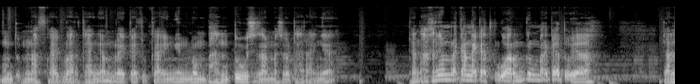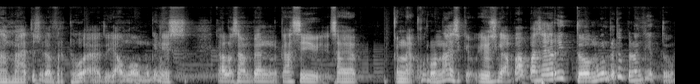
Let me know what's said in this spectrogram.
untuk menafkahi keluarganya mereka juga ingin membantu sesama saudaranya. Dan akhirnya mereka nekat keluar. Mungkin mereka tuh ya dalam hati sudah berdoa tuh ya Allah mungkin yes kalau sampai kasih saya kena corona ya nggak apa-apa saya ridho. Mungkin mereka bilang gitu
